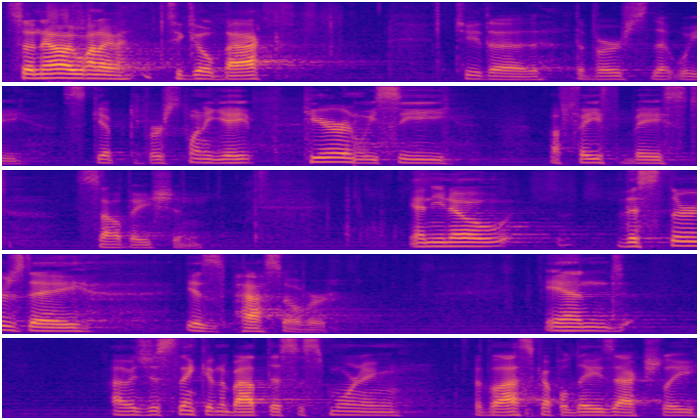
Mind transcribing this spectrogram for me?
So now I want to go back to the, the verse that we skipped, verse 28. Here, and we see a faith based salvation. And you know, this Thursday is Passover. And I was just thinking about this this morning, or the last couple days actually,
